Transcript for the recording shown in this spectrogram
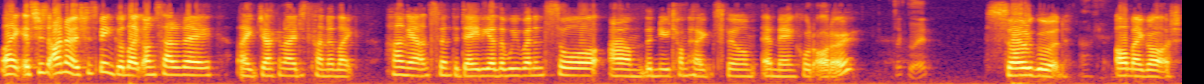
Like it's just I know it's just been good. Like on Saturday, like Jack and I just kind of like hung out and spent the day together. We went and saw um the new Tom Hanks film, A Man Called Otto. Is good? So good. Okay. Oh my gosh.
